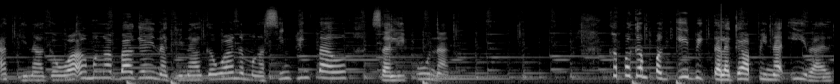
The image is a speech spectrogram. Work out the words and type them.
at ginagawa ang mga bagay na ginagawa ng mga simpleng tao sa lipunan. Kapag ang pag-ibig talaga pinairal,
